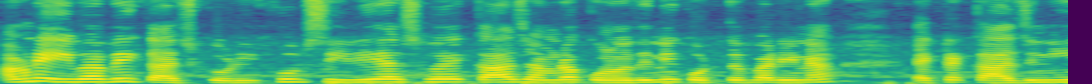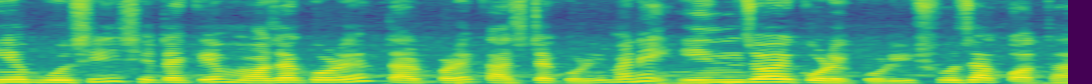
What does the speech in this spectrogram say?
আমরা এইভাবেই কাজ করি। খুব সিরিয়াস হয়ে কাজ আমরা কোনো দিনই করতে পারি না। একটা কাজ নিয়ে বসি, সেটাকে মজা করে তারপরে কাজটা করি। মানে এনজয় করে করি, সোজা কথা।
